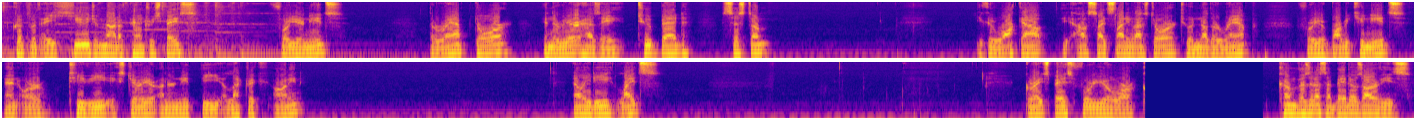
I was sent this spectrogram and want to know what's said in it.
equipped with a huge amount of pantry space for your needs. The ramp door in the rear has a two bed system. You can walk out the outside sliding glass door to another ramp for your barbecue needs and or TV exterior underneath the electric awning. LED lights. Great space for your Come visit us at Baydo's RVs.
